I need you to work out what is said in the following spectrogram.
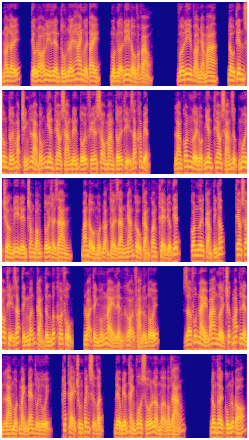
Nói lấy tiểu lò ly liền túm lấy hai người tay một ngựa đi đầu vào, vào. vừa đi vào nhà ma đầu tiên xông tới mặt chính là bỗng nhiên theo sáng đến tối phía sau mang tới thị giác khác biệt. Làm con người đột nhiên theo sáng rực môi trường đi đến trong bóng tối thời gian ban đầu một đoạn thời gian nhãn cầu cảm quang thể điều tiết con người cảm tính thấp theo sau thị giác tính mẫn cảm từng bước khôi phục loại tình huống này liền gọi phản ứng tối. Giờ phút này ba người trước mắt liền là một mảnh đen thùi lùi hết thể chung quanh sự vật đều biến thành vô số lờ mờ bóng dáng đồng thời cùng lúc đó,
